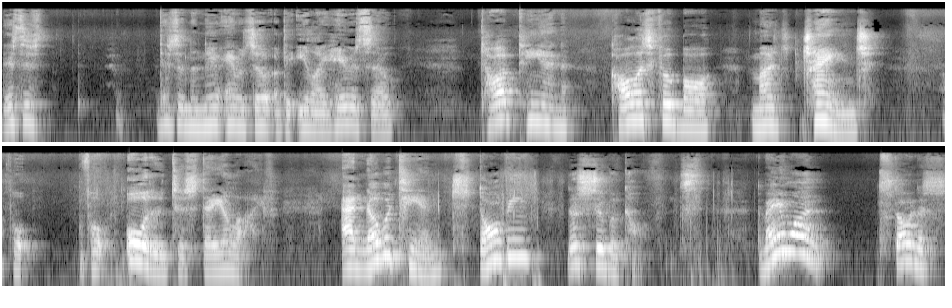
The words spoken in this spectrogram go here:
This is this is the new episode of the Eli Harris Show. Top ten college football must change for for order to stay alive. At number ten, stomping the Super Conference. The main one stomping the,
